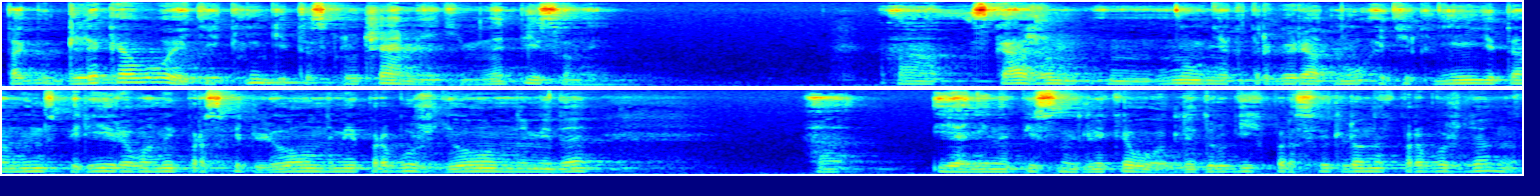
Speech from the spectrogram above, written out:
Так для кого эти книги-то с ключами этими написаны? А, скажем, ну, некоторые говорят, ну, эти книги там инспирированы просветленными, пробужденными, да? А, и они написаны для кого? Для других просветленных, пробужденных?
